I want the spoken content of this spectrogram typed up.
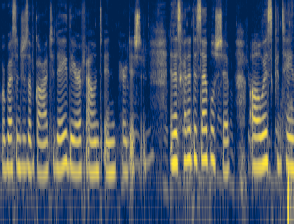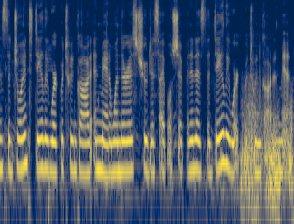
or messengers of God today, they are found in perdition. And this kind of discipleship always contains the joint daily work between God and man when there is true discipleship, and it is the daily work between God and man.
